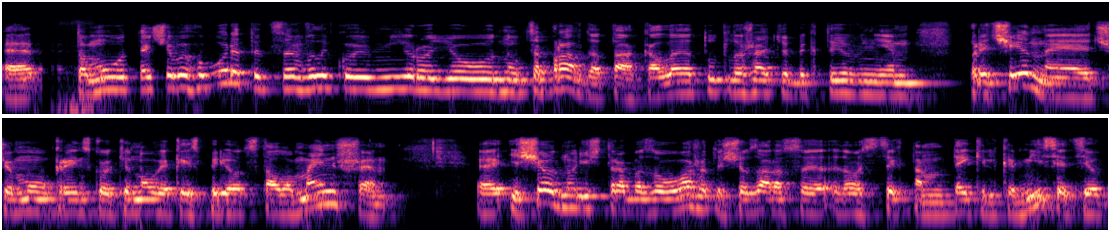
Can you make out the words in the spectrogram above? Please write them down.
Е, тому те, що ви говорите, це великою мірою. Ну це правда так, але тут лежать об'єктивні причини, чому українського кіно в якийсь період стало менше. Е, І ще одну річ треба зауважити, що зараз е, ось цих там декілька місяців.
